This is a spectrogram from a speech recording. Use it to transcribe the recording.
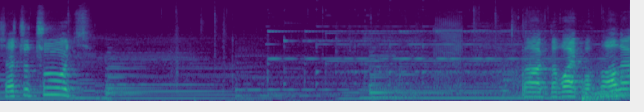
Ще чуть-чуть. Так, давай погнали.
